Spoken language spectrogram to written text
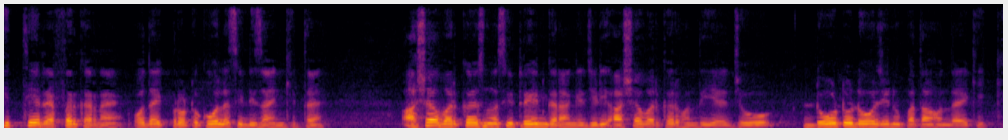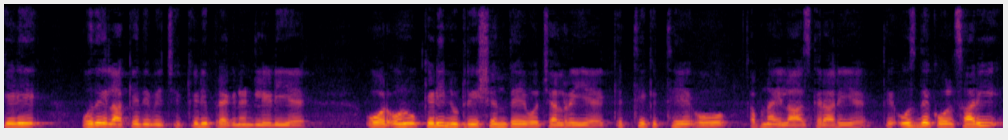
ਕਿੱਥੇ ਰੈਫਰ ਕਰਨਾ ਹੈ, ਉਹਦਾ ਇੱਕ ਪ੍ਰੋਟੋਕੋਲ ਅਸੀਂ ਡਿਜ਼ਾਈਨ ਕੀਤਾ ਹੈ। ਆਸ਼ਾ ਵਰਕਰਸ ਨੂੰ ਅਸੀਂ ਟ੍ਰੇਨ ਕਰਾਂਗੇ, ਜਿਹੜੀ ਆਸ਼ਾ ਵਰਕਰ ਹੁੰਦੀ ਹੈ, ਜੋ ਡੋਰ ਟੂ ਡੋਰ ਜਿਹਨੂੰ ਪਤਾ ਹੁੰਦਾ ਹੈ ਕਿ ਕਿਹੜੇ ਉਹਦੇ ਇਲਾਕੇ ਦੇ ਵਿੱਚ ਕਿਹੜੀ ਪ੍ਰੈਗਨੈਂਟ ਲੇਡੀ ਹੈ ਔਰ ਉਹਨੂੰ ਕਿਹੜੀ ਨਿਊਟ੍ਰੀਸ਼ਨ ਤੇ ਉਹ ਚੱਲ ਰਹੀ ਹੈ ਕਿੱਥੇ ਕਿੱਥੇ ਉਹ ਆਪਣਾ ਇਲਾਜ ਕਰਾ ਰਹੀ ਹੈ ਤੇ ਉਸ ਦੇ ਕੋਲ ਸਾਰੀ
